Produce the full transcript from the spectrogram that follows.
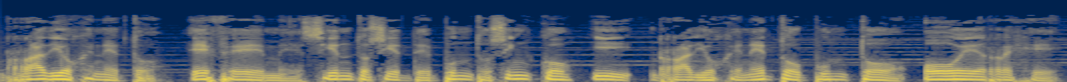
Radio Geneto FM 107.5 y radiogeneto.org.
